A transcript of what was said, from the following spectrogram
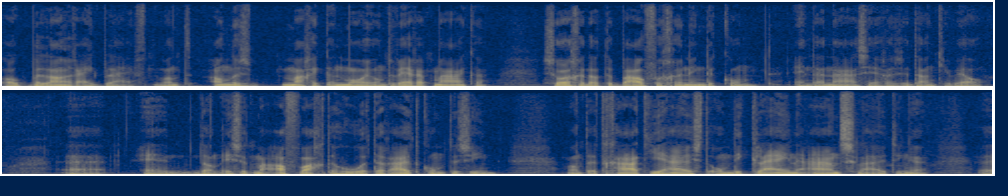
ook belangrijk blijft. Want anders mag ik een mooi ontwerp maken, zorgen dat de bouwvergunning er komt en daarna zeggen ze dankjewel. En dan is het maar afwachten hoe het eruit komt te zien. Want het gaat juist om die kleine aansluitingen, uh,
